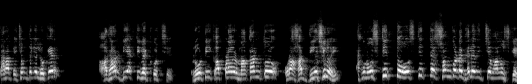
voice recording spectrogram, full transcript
তারা পেছন থেকে লোকের আধার ডিঅ্যাক্টিভেট করছে। রোটি, কাপড়ের মাকান তো ওরা হাত দিয়েছিলই। এখন অস্তিত্ব, অস্তিত্বের সংকটে ফেলে দিচ্ছে মানুষকে।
